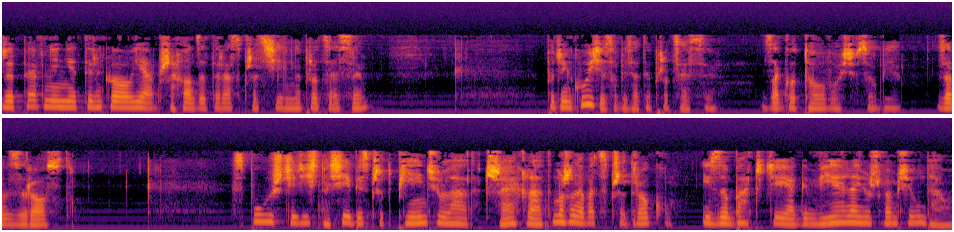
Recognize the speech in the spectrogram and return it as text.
że pewnie nie tylko ja przechodzę teraz przez silne procesy. Podziękujcie sobie za te procesy, za gotowość w sobie, za wzrost. Spójrzcie dziś na siebie sprzed pięciu lat, trzech lat, może nawet sprzed roku i zobaczcie, jak wiele już Wam się udało.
